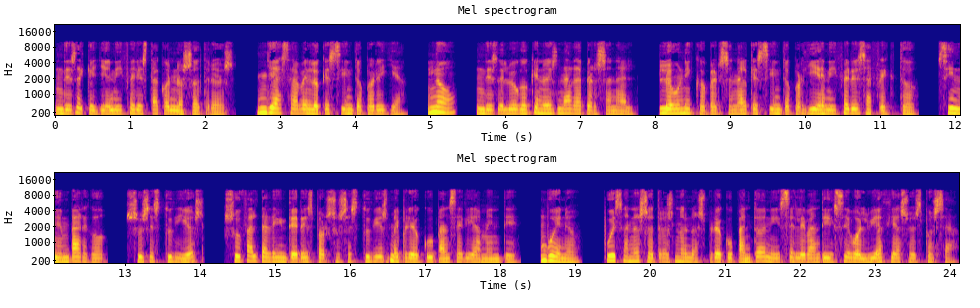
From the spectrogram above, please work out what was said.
desde que Jennifer está con nosotros. Ya saben lo que siento por ella. No, desde luego que no es nada personal. Lo único personal que siento por Jennifer es afecto. Sin embargo, sus estudios, su falta de interés por sus estudios me preocupan seriamente. Bueno, pues a nosotros no nos preocupan. Tony se levantó y se volvió hacia su esposa.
